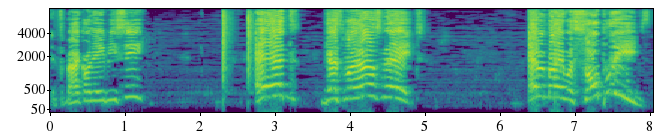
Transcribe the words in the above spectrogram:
it's back on ABC. And guess what else, mate? Everybody was so pleased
